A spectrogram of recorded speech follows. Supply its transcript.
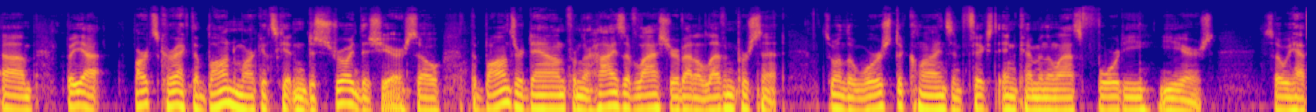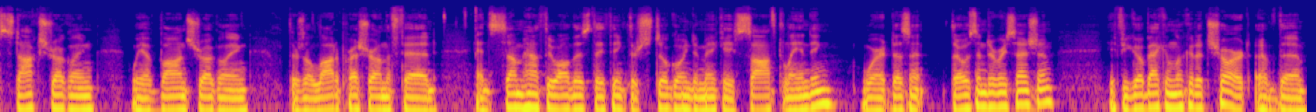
Um, but yeah, Art's correct. The bond market's getting destroyed this year. So the bonds are down from their highs of last year about 11%. It's one of the worst declines in fixed income in the last 40 years. So we have stocks struggling, we have bonds struggling. There's a lot of pressure on the Fed. And somehow through all this, they think they're still going to make a soft landing where it doesn't throw us into recession. If you go back and look at a chart of the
